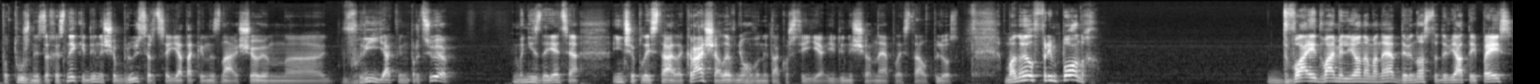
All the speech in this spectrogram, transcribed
потужний захисник. Єдине, що Брюсер, це я так і не знаю, що він е, в грі, як він працює. Мені здається, інші плейстайли краще, але в нього вони також всі є. Єдине, що не плейстайл плюс. Мануел Фрімпонг. 2,2 мільйона монет, 99-й пейс,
